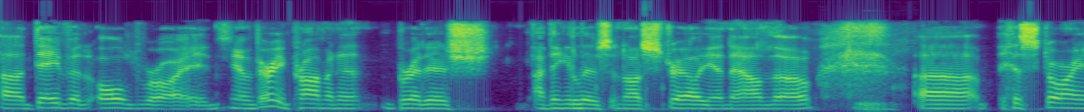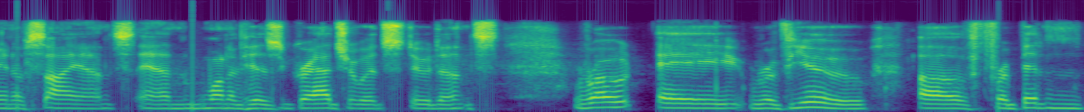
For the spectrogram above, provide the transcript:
uh, David Oldroyd, you know, very prominent British I think he lives in Australia now, though, uh, historian of science, and one of his graduate students wrote a review of forbidden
